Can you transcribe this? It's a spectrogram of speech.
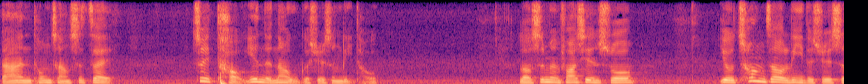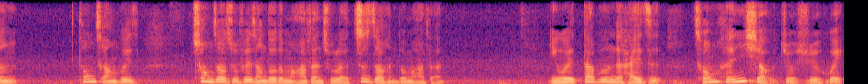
答案通常是在最讨厌的那五个学生里头。老师们发现说，有创造力的学生通常会创造出非常多的麻烦出来，制造很多麻烦。因为大部分的孩子从很小就学会，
